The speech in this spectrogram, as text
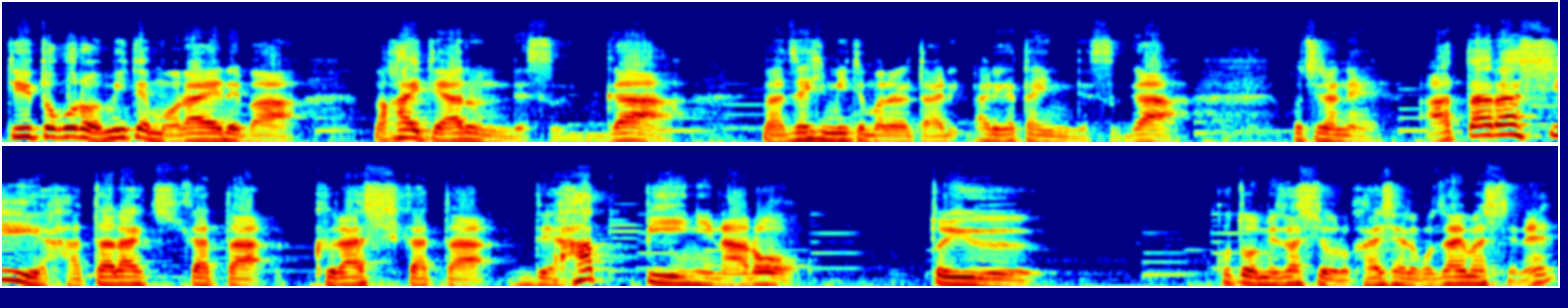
ていうところを見てもらえれば、まあ、書いてあるんですが、まあ、ぜひ見てもらえるとありありがたいんですが、こちらね、新しい働き方、暮らし方でハッピーになろうということを目指しておる会社でございましてね、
